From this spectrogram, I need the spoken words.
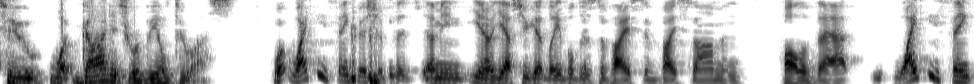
to what God has revealed to us. Why do you think, Bishop, that, I mean, you know, yes, you get labeled as divisive by some and all of that. Why do you think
